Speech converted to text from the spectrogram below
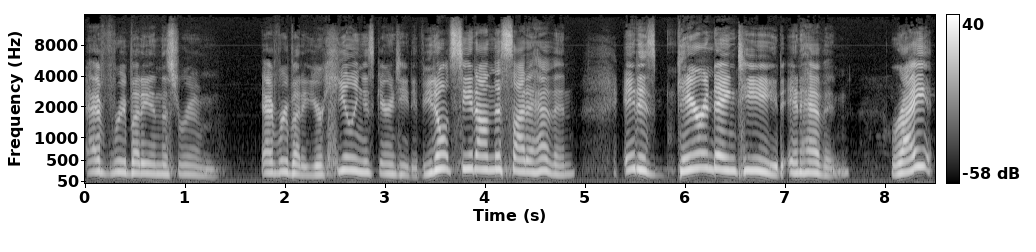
Everybody in this room, everybody, your healing is guaranteed. If you don't see it on this side of heaven, it is guaranteed in heaven, right?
